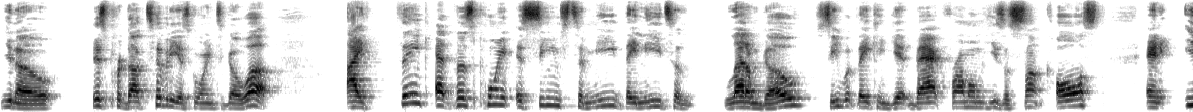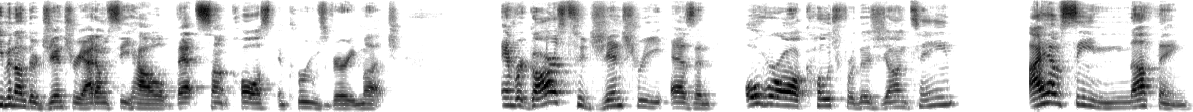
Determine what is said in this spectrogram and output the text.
you know, his productivity is going to go up. I think at this point, it seems to me they need to let him go, see what they can get back from him. He's a sunk cost. And even under Gentry, I don't see how that sunk cost improves very much in regards to Gentry as an overall coach for this young team, I have seen nothing,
